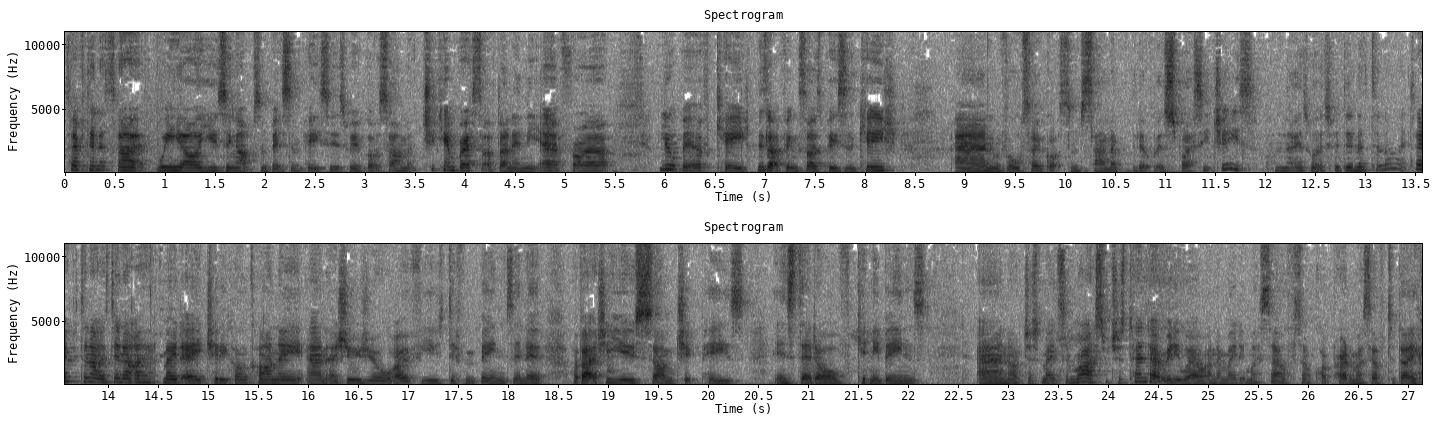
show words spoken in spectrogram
So for dinner tonight we are using up some bits and pieces. We've got some chicken breast that I've done in the air fryer, a little bit of quiche, these like thing sized pieces of quiche and we've also got some salad with a little bit of spicy cheese and that is what it's for dinner tonight. So for tonight's dinner I have made a chili con carne and as usual I've used different beans in it. I've actually used some chickpeas instead of kidney beans. And I've just made some rice which has turned out really well and I made it myself so I'm quite proud of myself today.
